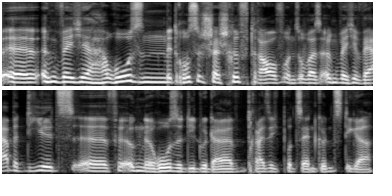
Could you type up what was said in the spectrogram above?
äh, irgendwelche Hosen mit russischer Schrift drauf und sowas, irgendwelche Werbedeals äh, für irgendeine Hose, die du da 30% günstiger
